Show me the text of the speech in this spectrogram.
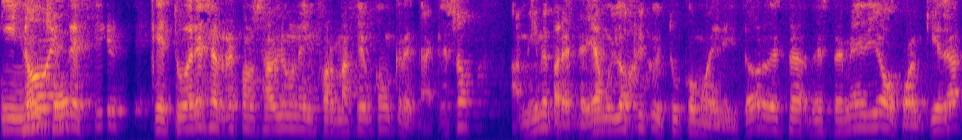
Y no es decir que tú eres el responsable de una información concreta, que eso a mí me parecería muy lógico y tú como editor de este, de este medio o cualquiera,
